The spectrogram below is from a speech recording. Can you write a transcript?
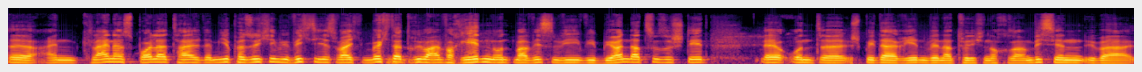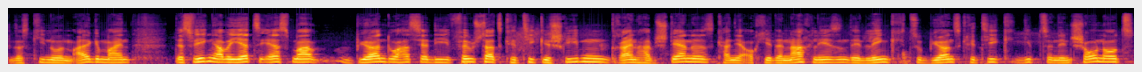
äh, ein kleiner Spoilerteil, der mir persönlich irgendwie wichtig ist, weil ich möchte darüber einfach reden und mal wissen, wie, wie Björn dazu so steht. Äh, und äh, später reden wir natürlich noch so ein bisschen über das Kino im Allgemeinen. Deswegen aber jetzt erstmal, Björn, du hast ja die Filmstartskritik geschrieben, dreieinhalb Sterne, das kann ja auch jeder nachlesen. Den Link zu Björns Kritik gibt's in den Show Notes.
